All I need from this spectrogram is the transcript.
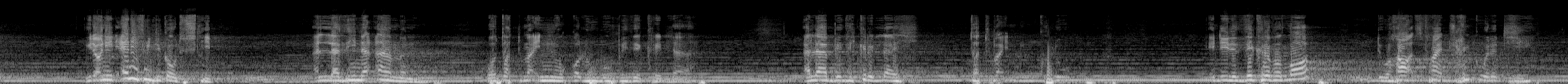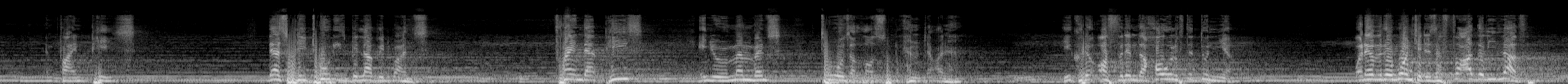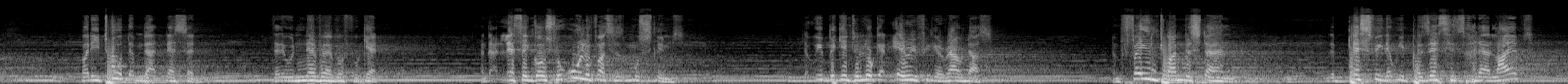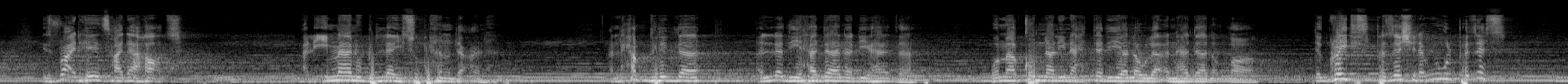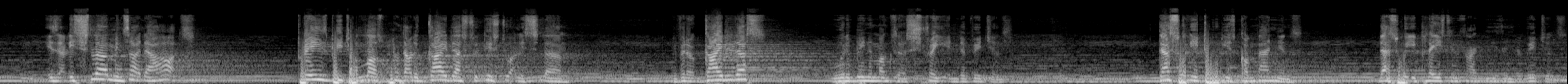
You don't need anything to go to sleep. الذين آمنوا وتطمئن قلوبهم بذكر الله ألا بذكر الله تطمئن القلوب Indeed, the dhikr of Allah, do hearts find tranquility and find peace. That's what he told his beloved ones. Find that peace in your remembrance towards Allah subhanahu wa ta'ala. He could have offered them the whole of the dunya. Whatever they wanted as a fatherly love. But he taught them that lesson that they would never ever forget. And that lesson goes to all of us as Muslims. That we begin to look at everything around us and fail to understand the best thing that we possess inside our lives is right here inside our hearts. الإيمان بالله سبحانه وتعالى الحمد لله الذي هدانا لهذا وما كنا لنهتدي لولا أن هدانا الله The greatest possession that we will possess is al-Islam inside our hearts. Praise be to Allah subhanahu wa ta'ala guide us to this, to al-Islam. If it had guided us, we would have been amongst the straight individuals. That's what he told his companions. That's what he placed inside these individuals.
